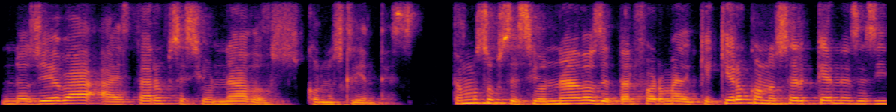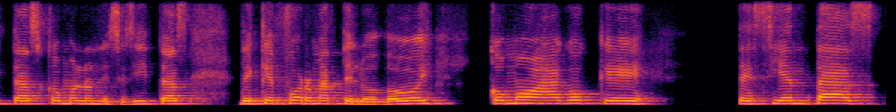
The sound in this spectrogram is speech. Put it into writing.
nos lleva a estar obsesionados con los clientes. Estamos obsesionados de tal forma de que quiero conocer qué necesitas, cómo lo necesitas, de qué forma te lo doy, cómo hago que te sientas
